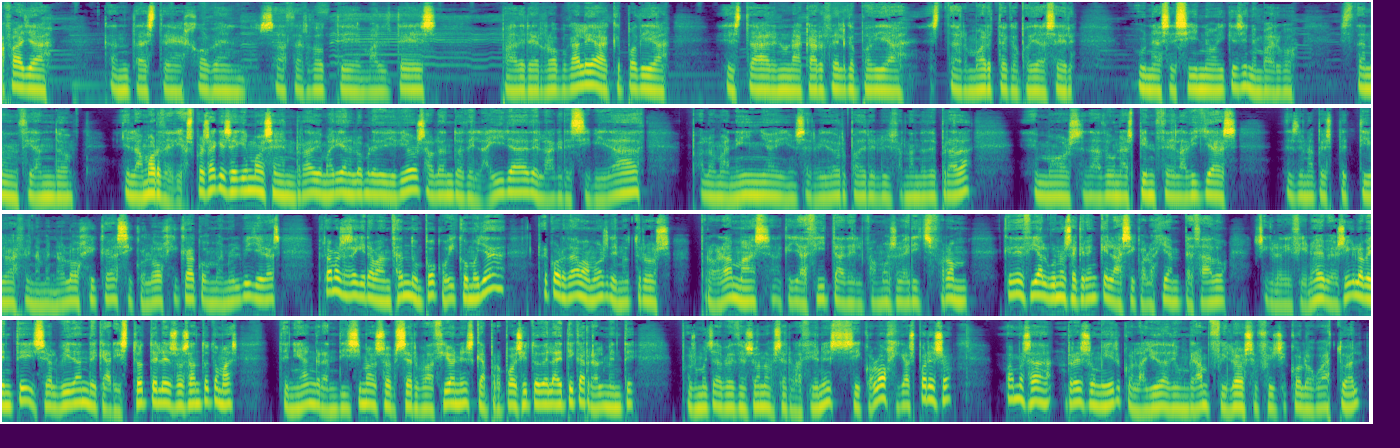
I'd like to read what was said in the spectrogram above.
Falla, canta este joven sacerdote maltés, padre Rob Galea, que podía estar en una cárcel, que podía estar muerto, que podía ser un asesino y que sin embargo está anunciando el amor de Dios. Pues aquí seguimos en Radio María, en el Hombre de Dios, hablando de la ira, de la agresividad. Paloma Niño y un servidor, Padre Luis Fernando de Prada, hemos dado unas pinceladillas desde una perspectiva fenomenológica, psicológica, con Manuel Villegas, pero vamos a seguir avanzando un poco. Y como ya recordábamos de en otros programas, aquella cita del famoso Erich Fromm, que decía algunos se creen que la psicología ha empezado siglo XIX o siglo XX y se olvidan de que Aristóteles o Santo Tomás tenían grandísimas observaciones que a propósito de la ética realmente, pues muchas veces son observaciones psicológicas. Por eso vamos a resumir con la ayuda de un gran filósofo y psicólogo actual,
